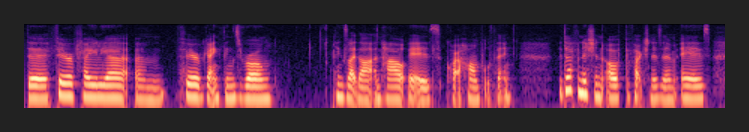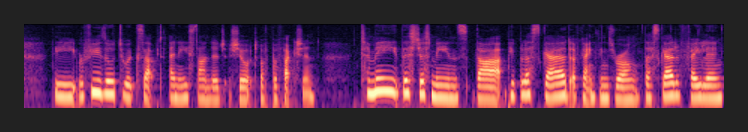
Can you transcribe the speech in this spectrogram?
the fear of failure, um, fear of getting things wrong, things like that, and how it is quite a harmful thing. The definition of perfectionism is the refusal to accept any standard short of perfection. To me, this just means that people are scared of getting things wrong, they're scared of failing,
